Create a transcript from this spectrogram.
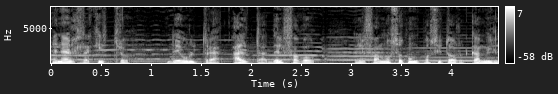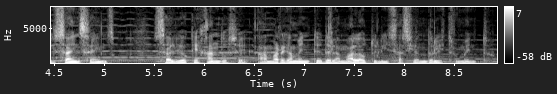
En el registro de ultra alta del fagot, el famoso compositor Camille Saint-Saëns salió quejándose amargamente de la mala utilización del instrumento.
